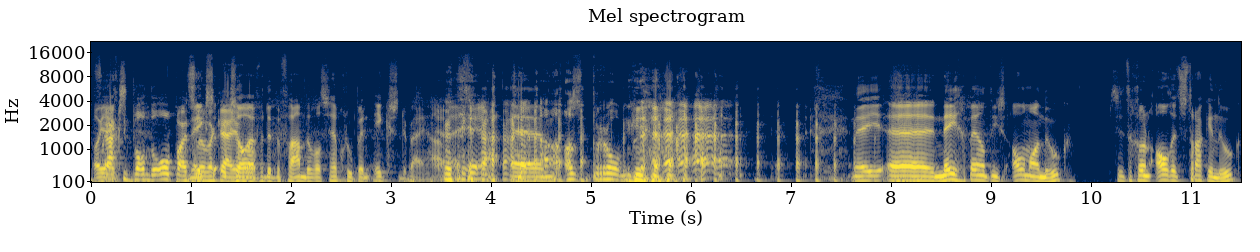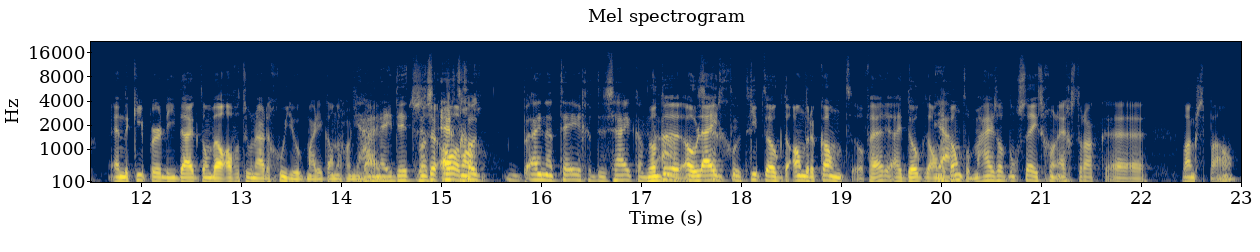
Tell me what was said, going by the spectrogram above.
Oh, ja, Vraag die banden op uit nee, ik, ik zal even de befaamde WhatsApp-groep en X erbij halen. Ja, Ehm, als bron. Nee, eh, negen penalties, allemaal in de hoek. Zitten gewoon altijd strak in de hoek. En de keeper die duikt dan wel af en toe naar de goede hoek, maar die kan er gewoon niet Ja, bij. nee, dit was echt allemaal- gewoon bijna tegen de zijkant Want de Olij keept ook de andere kant. Of hè, hij dook de andere Ja. kant op. Maar hij zat nog steeds gewoon echt strak eh, langs de paal.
